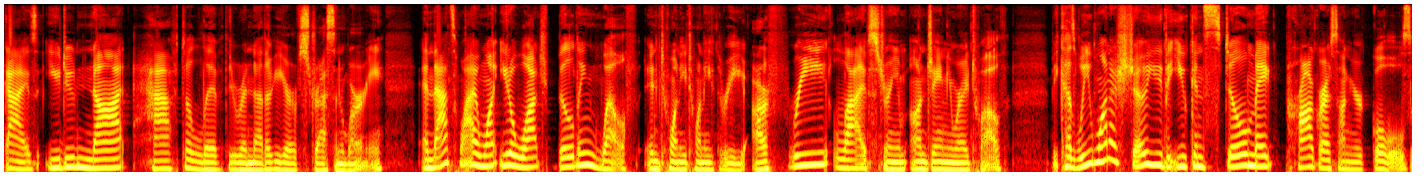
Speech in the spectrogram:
Guys, you do not have to live through another year of stress and worry. And that's why I want you to watch Building Wealth in 2023, our free live stream on January 12th, because we want to show you that you can still make progress on your goals,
